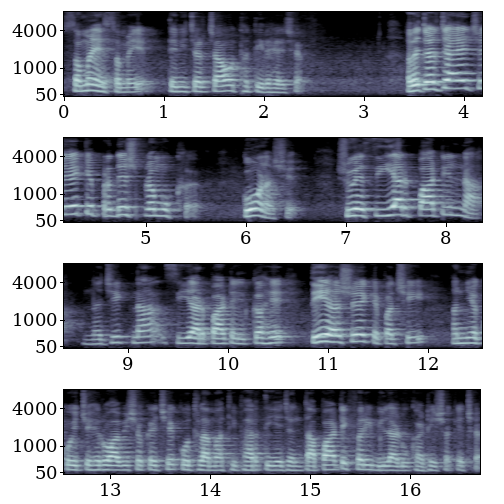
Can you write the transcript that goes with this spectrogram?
સમયે સમયે તેની ચર્ચાઓ થતી રહે છે. હવે ચર્ચા એ છે કે પ્રદેશ પ્રમુખ કોણ હશે? શું એ સી આર પાટીલના નજીકના સી આર પાટીલ કહે તે હશે કે પછી અન્ય કોઈ ચહેરો આવી શકે છે? કોથળામાંથી ભારતીય જનતા પાર્ટી ફરી બિલાડું કાઢી શકે છે.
